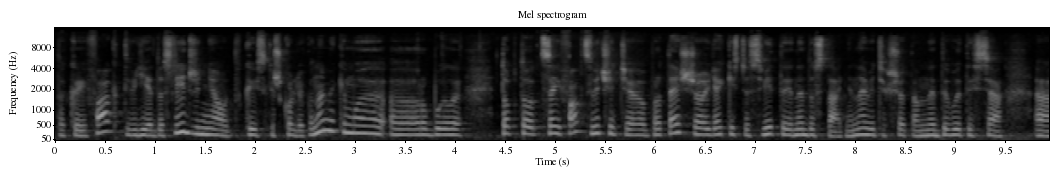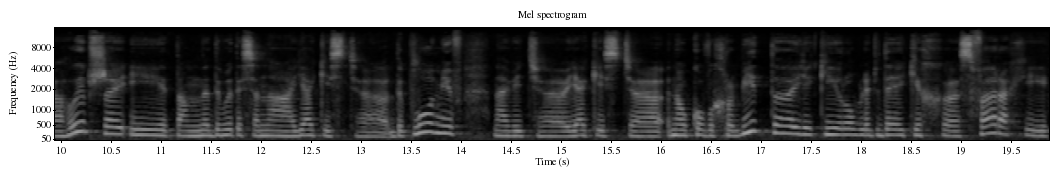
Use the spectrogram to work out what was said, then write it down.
такий факт, є дослідження. От в Київській школі економіки ми е, робили. Тобто цей факт свідчить е, про те, що якість освіти недостатня, навіть якщо там не дивитися е, глибше і там не дивитися на якість е, дипломів, навіть е, якість е, наукових робіт, е, які роблять в деяких е, сферах, і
